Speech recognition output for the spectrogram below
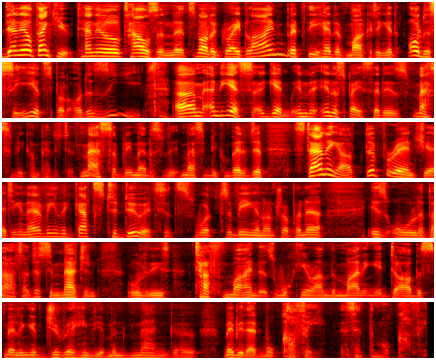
Danielle, thank you. Danielle Towsen. It's not a great line, but the head of marketing at Odyzzey. It's spelled Odyzzey. Um, and yes, again, in, in a space that is massively competitive, massively, massively, massively competitive, standing out, differentiating, and having the guts to do it. It's what being an entrepreneur is all about. I just imagine all of these tough miners walking around the mining Indaba smelling of geranium and mango. Maybe they had more coffee. They sent them more coffee.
